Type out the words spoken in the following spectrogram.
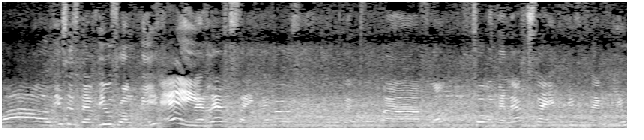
Wow, this is the view from the, Hey. the left side. The house is the two uh, floor. So on the left side, this is the view.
